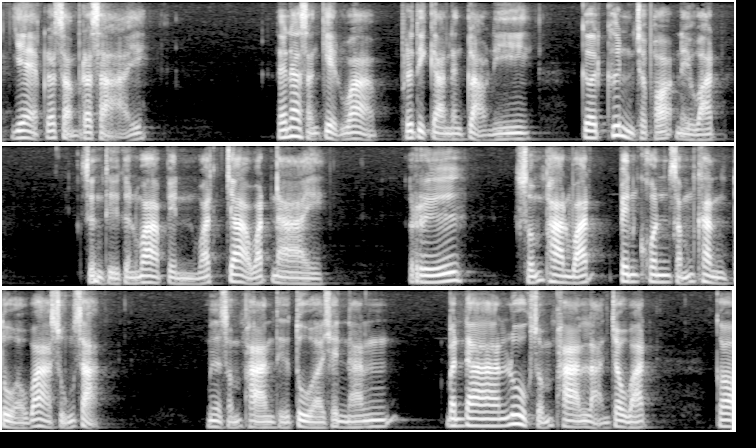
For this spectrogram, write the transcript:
กแยกระสัมระสาย และน่าสังเกตว่าพฤติการดังกล่าวนี้ เกิดขึ้นเฉพาะในวัด ซึ่งถือกันว่าเป็นวัดเจ้าวัดนาย หรือสมภารวัดเป็นคนสำคัญตัวว่าสูงสักเมื่อสมภารถือตัวเช่นนั้น บรรดาลูกสมภารหลานเจ้าวัด ก็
